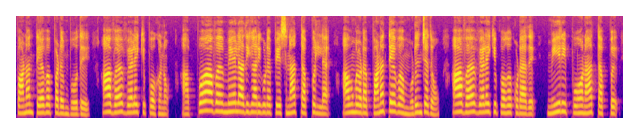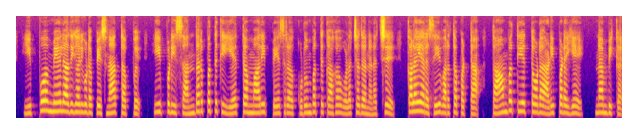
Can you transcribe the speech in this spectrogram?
பணம் தேவைப்படும் போது அவ வேலைக்கு போகணும். அப்போ அவ மேல் அதிகாரி கூட பேசினா தப்பு இல்ல அவங்களோட பண தேவை முடிஞ்சதும் அவ வேலைக்கு போக கூடாது மீறி போனா தப்பு. இப்போ மேல் அதிகாரி கூட பேசினா தப்பு. இப்படி சந்தர்ப்பத்துக்கு ஏத்த மாதிரி பேசுற குடும்பத்துக்காக உழைச்சத நினைச்சு கலையரசி வருத்தப்பட்டா. தாம்பத்தியத்தோட அடிப்படையே நம்பிக்கை.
